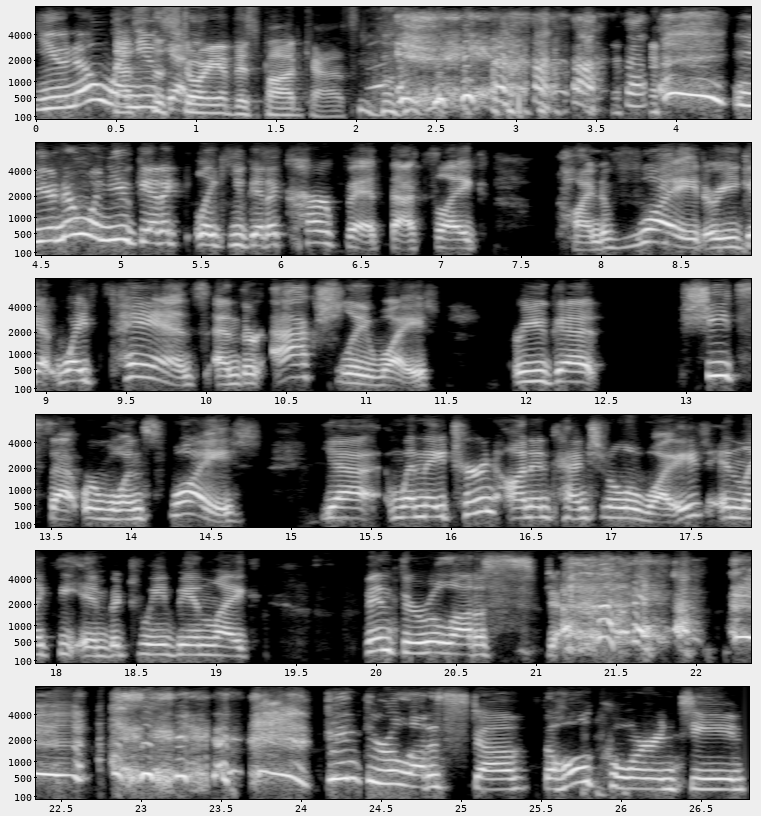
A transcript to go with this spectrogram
you know when That's you the get story of this podcast. you know when you get a like you get a carpet that's like kind of white, or you get white pants and they're actually white, or you get sheets that were once white yeah, when they turn unintentional white and like the in between being like, been through a lot of stuff. been through a lot of stuff. The whole quarantine,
